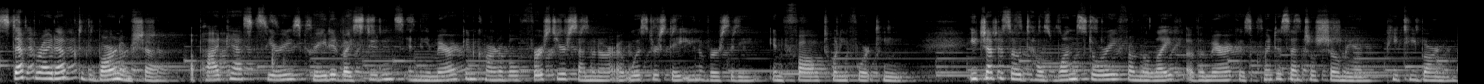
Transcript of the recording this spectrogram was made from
Step right up to The Barnum Show, a podcast series created by students in the American Carnival first year seminar at Worcester State University in fall 2014. Each episode tells one story from the life of America's quintessential showman, P.T. Barnum.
